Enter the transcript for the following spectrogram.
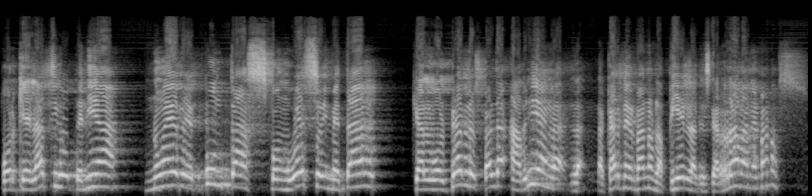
porque el látigo tenía nueve puntas con hueso y metal que al golpear la espalda abrían la, carne, hermanos, la piel, la desgarraban, hermanos.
